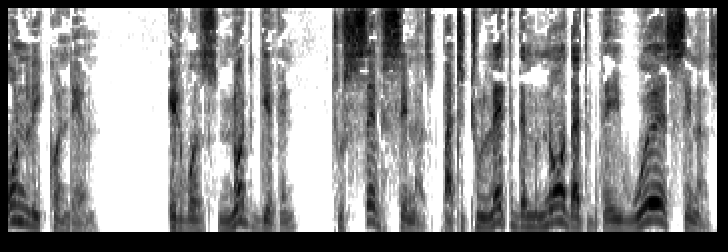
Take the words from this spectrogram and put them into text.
only condemn. It was not given to save sinners, but to let them know that they were sinners.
